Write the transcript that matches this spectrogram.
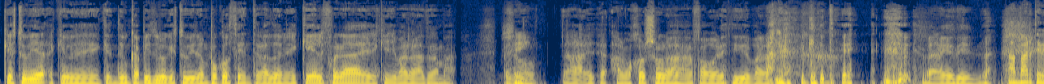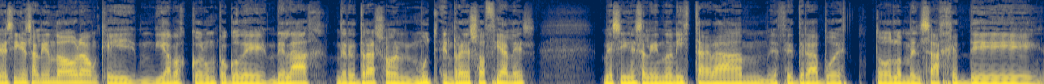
que estuviera, que- de un capítulo que estuviera un poco centrado en el que él fuera el que llevara la trama. Pero a, a lo mejor solo ha favorecido para que te, para que te- Aparte, me sigue saliendo ahora, aunque digamos con un poco de, de lag, de retraso en, en redes sociales, me siguen saliendo en Instagram, etcétera, pues todos los mensajes de,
